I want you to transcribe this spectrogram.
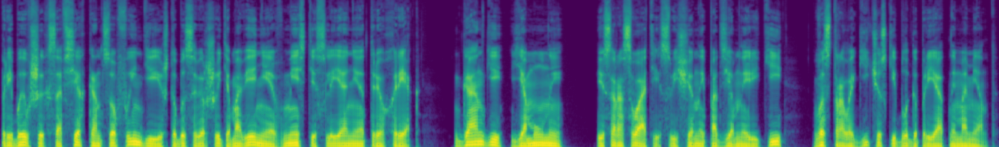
прибывших со всех концов Индии, чтобы совершить омовение в месте слияния трех рек — Ганги, Ямуны и Сарасвати, священной подземной реки, в астрологически благоприятный момент.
